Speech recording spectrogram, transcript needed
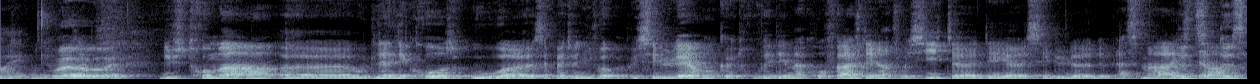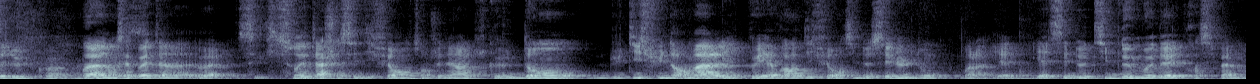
Ouais. ça Ouais, ouais, du stroma euh, ou de la nécrose, ou euh, ça peut être au niveau un peu plus cellulaire, donc euh, trouver des macrophages, des lymphocytes, euh, des euh, cellules de plasma, Le etc. type de cellule, quoi. Voilà, donc ça peut être un, voilà, c'est- qui sont des tâches assez différentes en général, parce que dans du tissu normal, il peut y avoir différents types de cellules. Donc voilà, il y a, il y a ces deux types de modèles principalement.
